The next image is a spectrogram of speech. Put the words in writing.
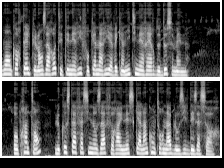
ou encore telles que Lanzarote et Tenerife aux Canaries avec un itinéraire de deux semaines. Au printemps, le Costa Fascinosa fera une escale incontournable aux îles des Açores.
